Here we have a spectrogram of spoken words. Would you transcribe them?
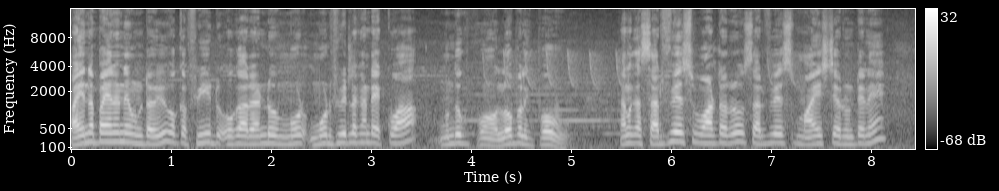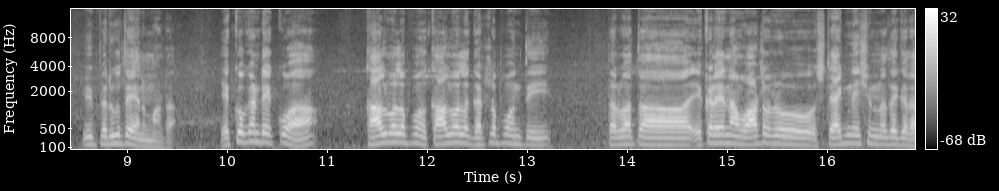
పైన పైననే ఉంటాయి. ఒక ఫీట్ ఒక రెండు మూడు మూడు ఫీట్ల కంటే ఎక్కువ ముందుకు పో లోపలికి పోవు. కనుక సర్ఫేస్ వాటరు సర్ఫేస్ మాయిశ్చర్ ఉంటేనే ఇవి పెరుగుతాయి అన్నమాట. ఎక్కువ కంటే ఎక్కువ కాలువల పో కాలువల గట్ల పొంతి తర్వాత ఎక్కడైనా వాటరు స్టాగ్నేషన్ ఉన్న దగ్గర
